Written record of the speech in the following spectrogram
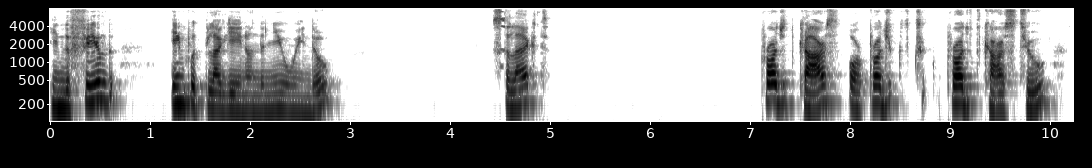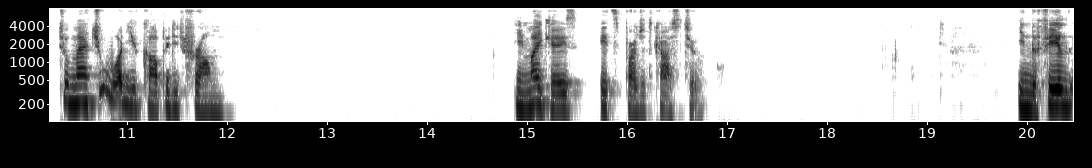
In the field Input plugin on the new window, select Project Cars or Project, Project Cars 2 to match what you copied it from. In my case, it's Project Cars 2. In the field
